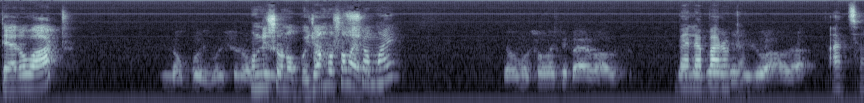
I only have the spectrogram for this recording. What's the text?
তেরো আট নব্বই উনিশশো নব্বই। জন্ম সময় সময়? জন্ম সময় বেলা বারোটা। বেলা জন্ম বারোটা। হচ্ছে নিরু হাওড়া। আচ্ছা।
